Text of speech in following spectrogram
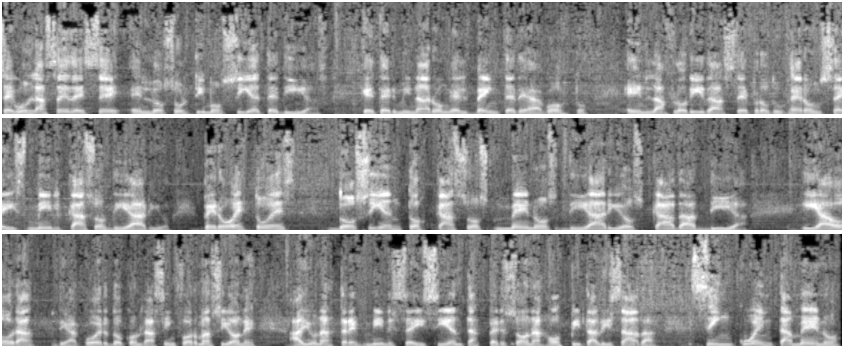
Según la CDC, en los últimos siete días que terminaron el 20 de agosto, en la Florida se produjeron 6 mil casos diarios, pero esto es 200 casos menos diarios cada día. Y ahora, de acuerdo con las informaciones, hay unas 3.600 personas hospitalizadas. 50 menos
